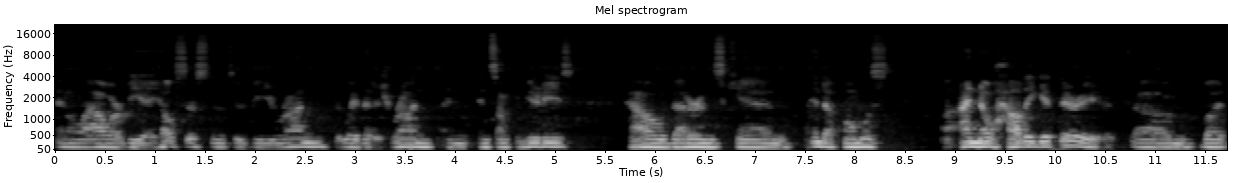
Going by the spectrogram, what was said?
and allow our VA health system to be run the way that it's run in, in some communities, how veterans can end up homeless. I know how they get there, um, but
